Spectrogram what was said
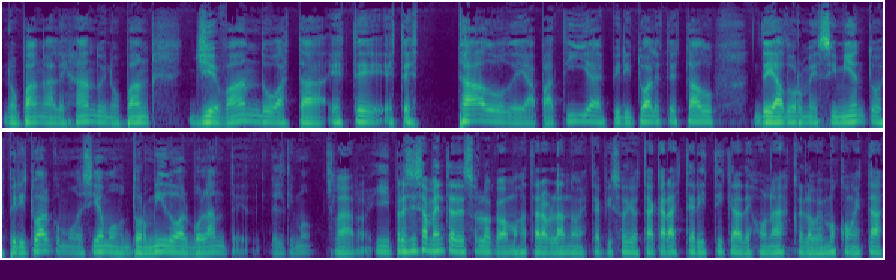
nos van alejando y nos van llevando hasta este, este de apatía espiritual, este estado de adormecimiento espiritual, como decíamos, dormido al volante del timón. Claro, y precisamente de eso es lo que vamos a estar hablando en este episodio, esta característica de Jonás, que lo vemos con esta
